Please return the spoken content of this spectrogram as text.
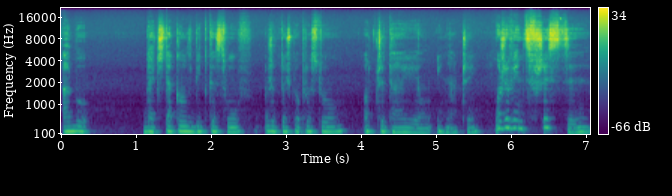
albo dać taką zbitkę słów, że ktoś po prostu odczyta ją inaczej. Może więc wszyscy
